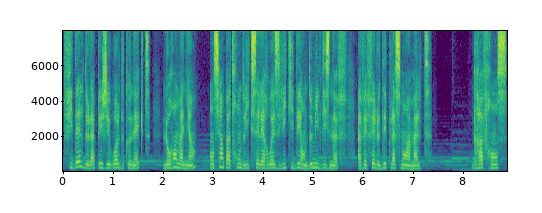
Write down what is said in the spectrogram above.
Fidèle de l'APG World Connect, Laurent Magnin, ancien patron de XL Airways liquidé en 2019, avait fait le déplacement à Malte. Gras France,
